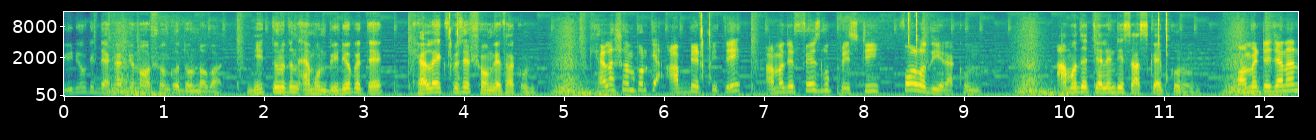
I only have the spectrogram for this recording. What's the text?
ভিডিওটি দেখার জন্য অসংখ্য ধন্যবাদ। নিত্য নতুন এমন ভিডিও পেতে খেলা এক্সপ্রেসের সঙ্গে থাকুন। খেলা সম্পর্কে আপডেট পেতে আমাদের ফেসবুক পেজটি ফলো দিয়ে রাখুন। আমাদের চ্যানেলটি সাবস্ক্রাইব করুন। কমেন্টে জানান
